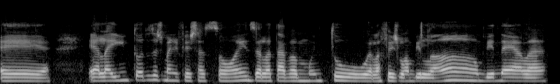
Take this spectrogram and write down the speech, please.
é, ela ia em todas as manifestações, ela estava muito, ela fez lambi-lambi, né? Ela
